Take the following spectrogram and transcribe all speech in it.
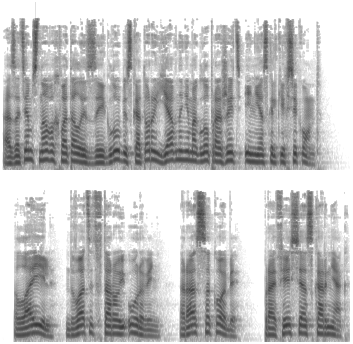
а затем снова хваталась за иглу, без которой явно не могло прожить и нескольких секунд. Лаиль, 22 уровень, раса Коби, профессия Скорняк.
